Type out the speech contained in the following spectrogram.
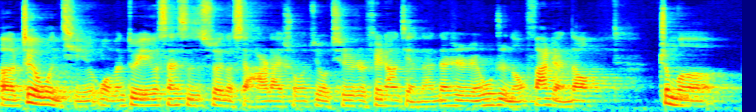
呃，这个问题我们对一个三四岁的小孩来说，就其实是非常简单。但是人工智能发展到这么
